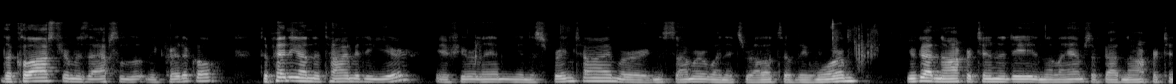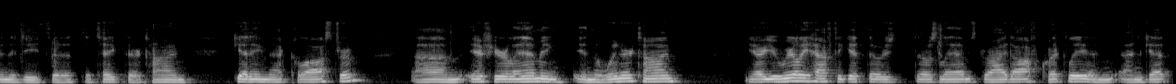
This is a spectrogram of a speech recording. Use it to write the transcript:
The colostrum is absolutely critical. Depending on the time of the year, if you're lambing in the springtime or in the summer when it's relatively warm, you've got an opportunity, and the lambs have got an opportunity to, to take their time getting that colostrum. Um, if you're lambing in the wintertime, you know, you really have to get those those lambs dried off quickly and and get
